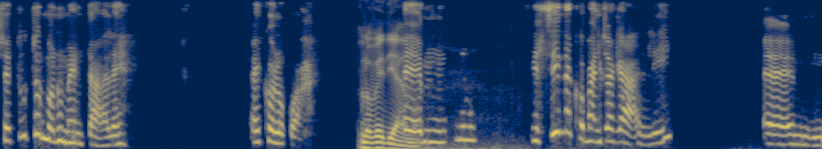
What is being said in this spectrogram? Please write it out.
c'è tutto il monumentale. Eccolo qua. Lo vediamo. Ehm, il sindaco Mangiagalli ehm,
